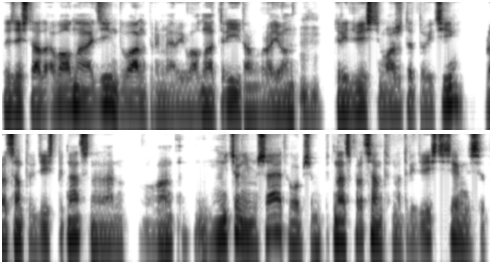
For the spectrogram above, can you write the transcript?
Здесь волна 1, 2, например, и волна 3, там, в район mm-hmm. 3200 может это уйти. Процентов 10-15, наверное. Вот. Ничего не мешает, в общем, 15% на 3270,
